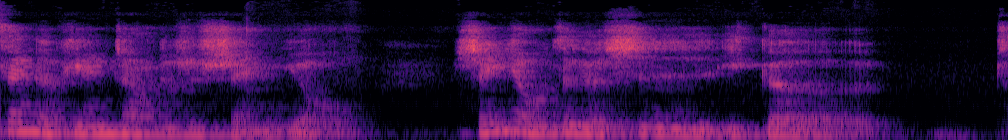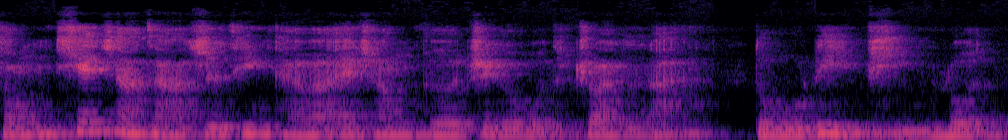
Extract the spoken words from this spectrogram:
三个篇章就是神游，神游这个是一个从天下杂志听台湾爱唱歌这个我的专栏独立评论，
